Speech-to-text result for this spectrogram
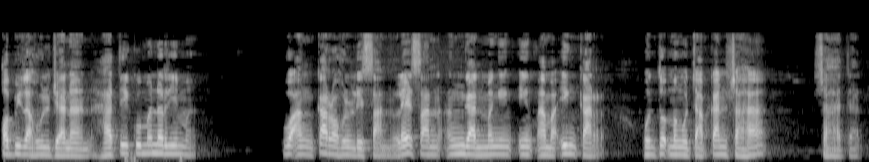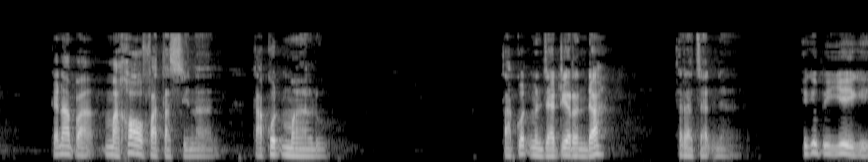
Qabilahul janan, hatiku menerima. Wa angkarohul lisan, lesan enggan mengingkar untuk mengucapkan sah syahadat. Kenapa? Makhafatas sinan, takut malu. Takut menjadi rendah derajatnya. Iki piye iki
